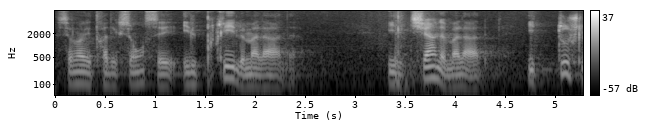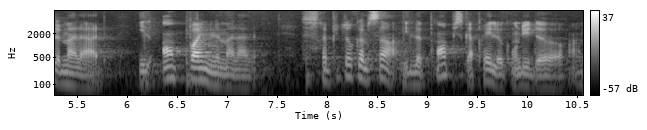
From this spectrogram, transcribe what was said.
selon les traductions, c'est il prie le malade, il tient le malade, il touche le malade, il empoigne le malade. Ce serait plutôt comme ça. Il le prend, puisqu'après il le conduit dehors. Hein.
